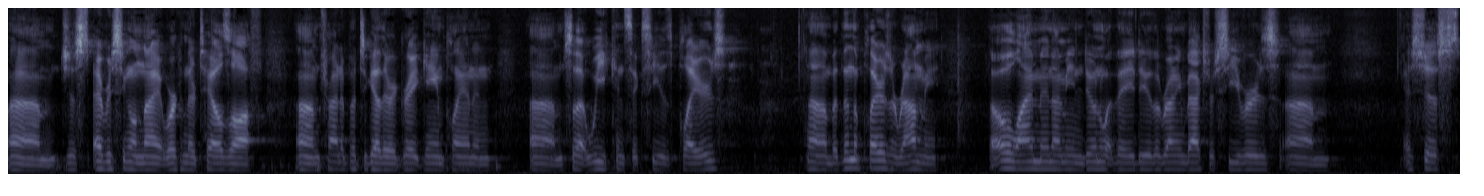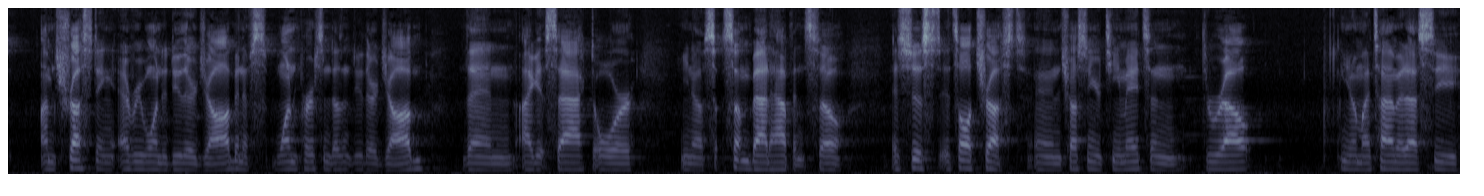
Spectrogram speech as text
Um, just every single night, working their tails off, um, trying to put together a great game plan and um, so that we can succeed as players. Um, but then the players around me, the O linemen, I mean, doing what they do, the running backs, receivers. Um, it's just I'm trusting everyone to do their job, and if one person doesn't do their job, then I get sacked or you know s- something bad happens. So it's just it's all trust and trusting your teammates. And throughout you know my time at SC,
